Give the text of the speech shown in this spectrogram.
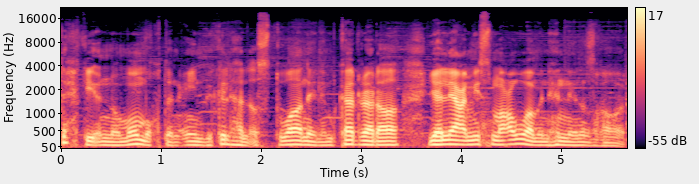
تحكي إنه مو مقتنعين بكل هالأسطوانة المكررة يلي عم يسمعوها من هن صغار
